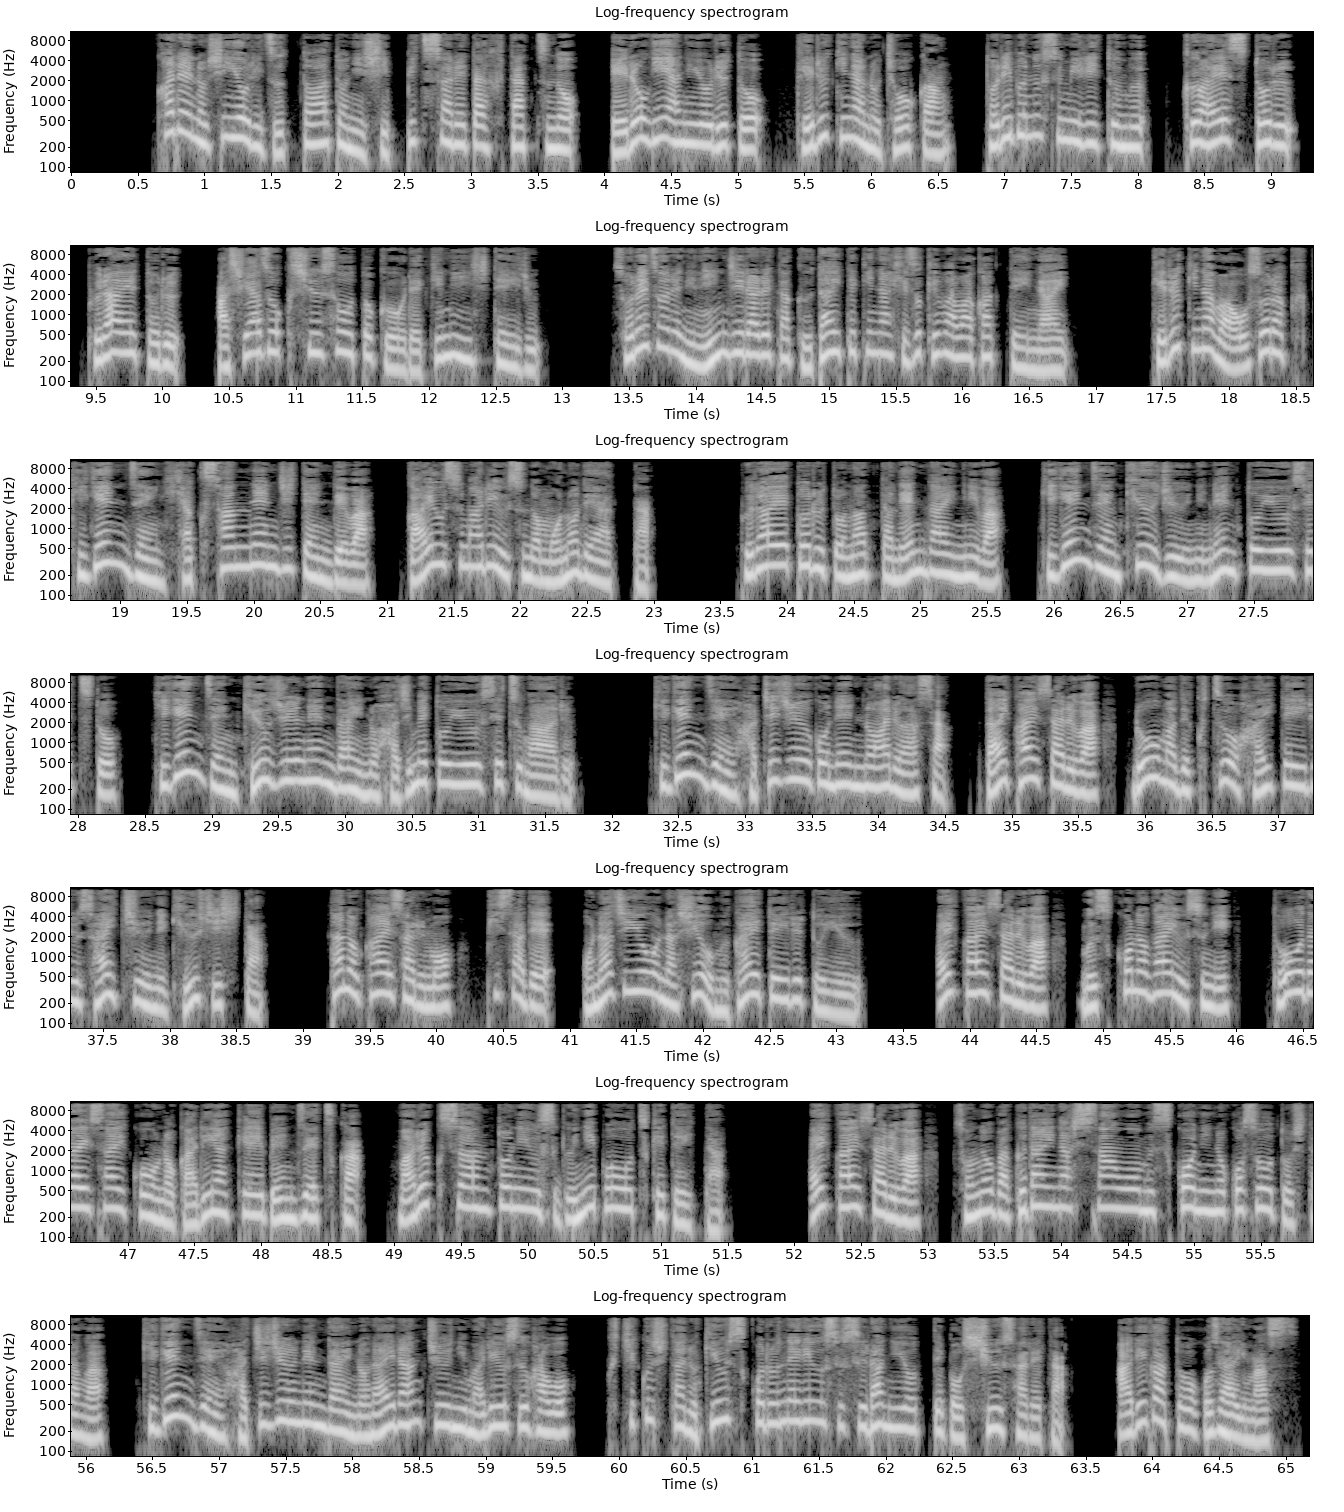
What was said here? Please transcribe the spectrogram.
彼の死よりずっと後に執筆された二つのエロギアによると、ケルキナの長官、トリブヌスミリトゥム、クアエストル、プラエトル、アシア属州総督を歴任している。それぞれに任じられた具体的な日付は分かっていない。ケルキナはおそらく紀元前103年時点ではガイウス・マリウスのものであった。プラエトルとなった年代には紀元前92年という説と紀元前90年代の初めという説がある。紀元前85年のある朝、大カエサルはローマで靴を履いている最中に急死した。他のカエサルもピサで同じような死を迎えているという。大カエサルは息子のガイウスに東大最高のガリア系弁舌家、マルクス・アントニウス・グニポをつけていた。アイカイサルはその莫大な資産を息子に残そうとしたが、紀元前80年代の内乱中にマリウス派を駆逐したルキウス・コルネリウスすらによって没収された。ありがとうございます。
